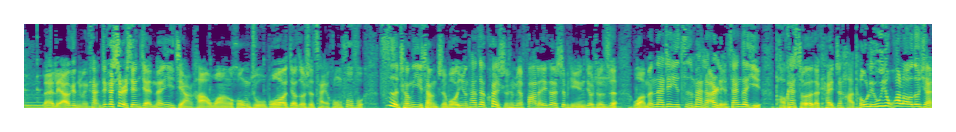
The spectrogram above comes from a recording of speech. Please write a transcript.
来聊给你们看。这个事儿先简单一讲哈，网红主播叫做是彩虹夫妇，自称一场直播，因为他在快手上面发了一个视频，就说是我们呢这一次卖了二点三个亿，抛开所有的开支哈，投流又花了好多钱。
